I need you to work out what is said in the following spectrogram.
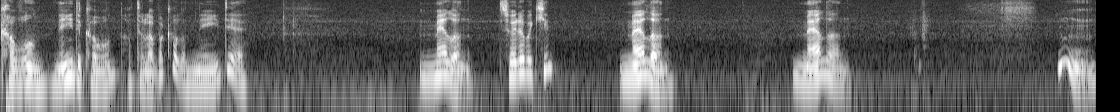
Kavun. Neydi kavun? Hatırla bakalım. Neydi? Melon. Söyle bakayım. Melon. Melon. Hmm,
